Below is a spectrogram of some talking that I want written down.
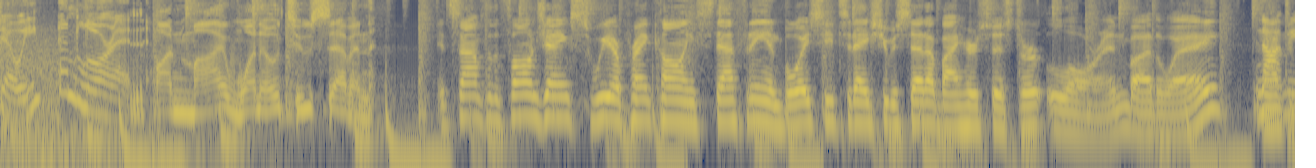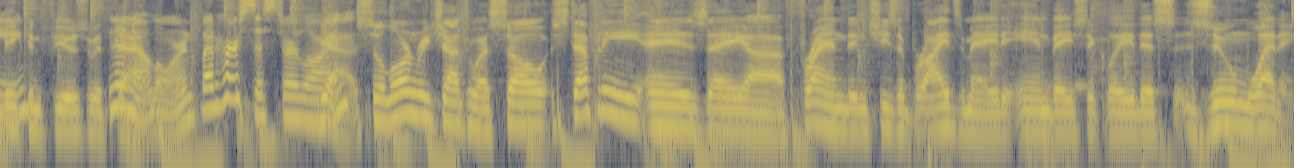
Joey and Lauren. on My 1027. It's time for the phone Jenks. We are prank calling Stephanie in Boise today. She was set up by her sister Lauren, by the way. Not to me. be confused with No, that, no. Lauren. But her sister, Lauren. Yeah, so Lauren reached out to us. So Stephanie is a uh, friend and she's a bridesmaid in basically this Zoom wedding.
